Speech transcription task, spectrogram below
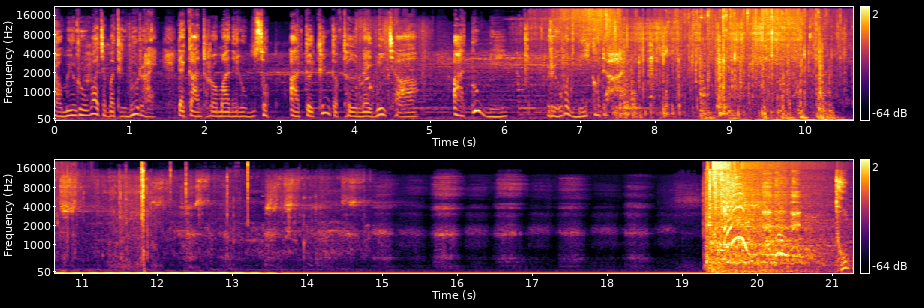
เราไม่รู้ว่าจะมาถึงเมื่อไหร่ แต่การทรมานในหลุมศพอาจเกิดขึ้นกับเธอในไม่ช้า อาจพรุ่งนี้ หรือวันนี้ก็ได้ ทุบ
